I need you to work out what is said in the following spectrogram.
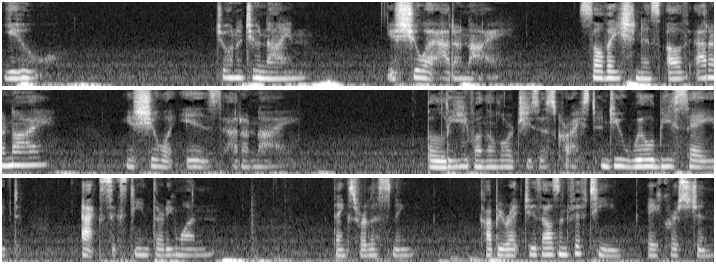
You. Jonah 2 9. Yeshua Adonai. Salvation is of Adonai. Yeshua is Adonai. Believe on the Lord Jesus Christ and you will be saved. Acts 16:31. Thanks for listening. Copyright 2015, A Christian.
